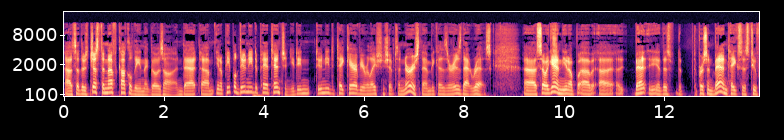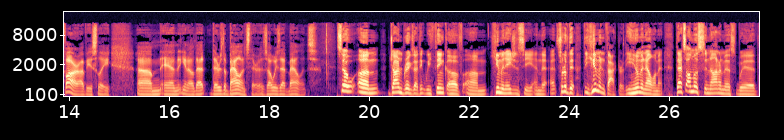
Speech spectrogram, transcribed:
Uh, so there's just enough cuckolding that goes on that um, you know people do need to pay attention. You do, do need to take care of your relationships and nourish them because there is that risk. Uh, so again, you know, uh, uh, Ben, you know, this the, the person Ben takes this too far, obviously, um, and you know that there's a balance there. There's always that balance. So, um, John Briggs, I think we think of um, human agency and the uh, sort of the, the human factor, the human element. That's almost synonymous with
